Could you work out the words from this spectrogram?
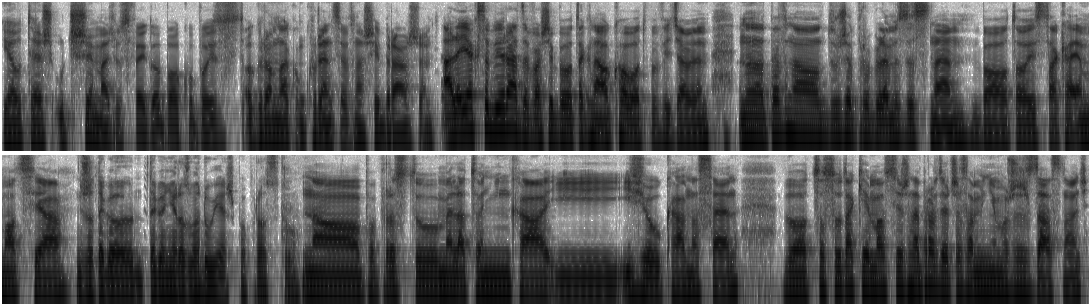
ją też utrzymać u swojego boku, bo jest ogromna konkurencja w naszej branży. Ale jak sobie radzę, właśnie, bo tak naokoło odpowiedziałem, no na pewno duże problemy ze snem, bo to jest taka emocja, Że tego, tego nie rozładujesz po prostu. no po prostu melatoninka i, i ziółka na sen, bo to są takie emocje, że naprawdę czasami nie możesz zasnąć,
